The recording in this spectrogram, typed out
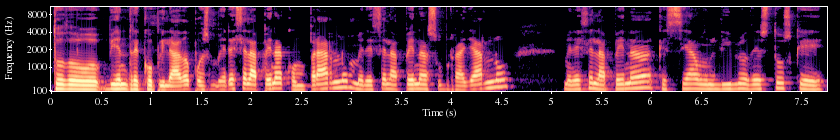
todo bien recopilado, pues merece la pena comprarlo, merece la pena subrayarlo, merece la pena que sea un libro de estos que,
